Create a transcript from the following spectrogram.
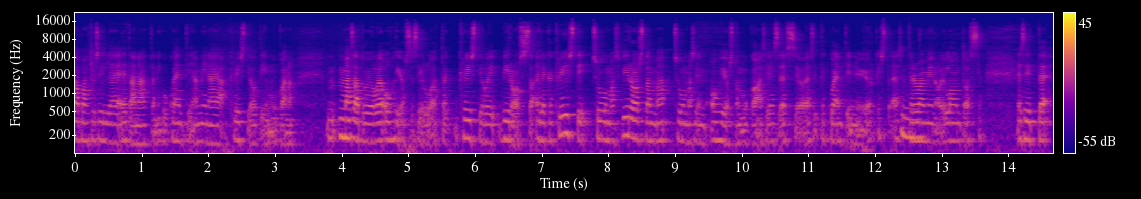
tapahtui silleen etänä, että niin Quentin ja minä ja Kristi oltiin mukana. Mä satuin olla ohjossa silloin, että Kristi oli Virossa. Eli Kristi zoomasi Virosta, mä zoomasin ohjosta mukaan siihen sessioon ja sitten Quentin New Yorkista ja sitten mm. Ramin oli Lontoossa. Ja sitten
